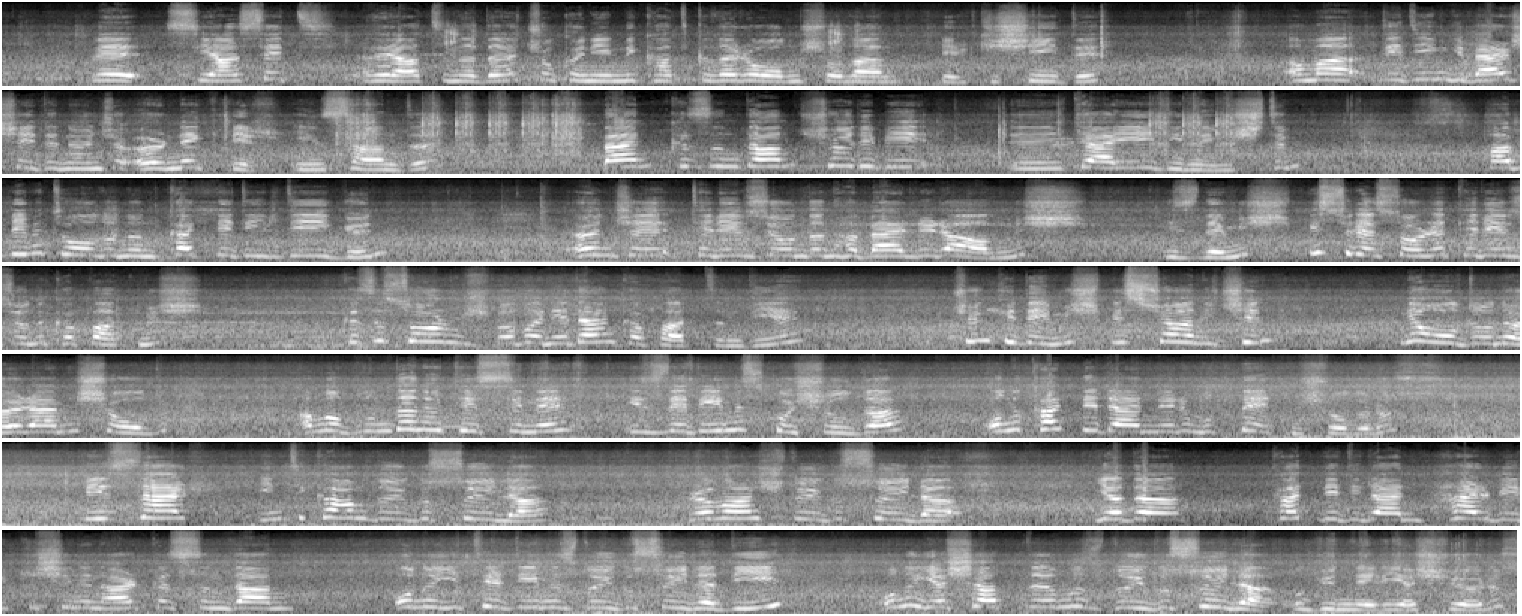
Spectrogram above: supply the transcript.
ve siyaset hayatına da çok önemli katkıları olmuş olan bir kişiydi. Ama dediğim gibi her şeyden önce örnek bir insandı. Ben kızından şöyle bir e, hikayeyi dinlemiştim. Hablemitoğlu'nun katledildiği gün önce televizyondan haberleri almış, izlemiş. Bir süre sonra televizyonu kapatmış. Kızı sormuş baba neden kapattın diye. Çünkü demiş biz şu an için ne olduğunu öğrenmiş olduk. Ama bundan ötesini izlediğimiz koşulda onu katledenleri mutlu etmiş oluruz. Bizler intikam duygusuyla, rövanş duygusuyla ya da katledilen her bir kişinin arkasından onu yitirdiğimiz duygusuyla değil, onu yaşattığımız duygusuyla bu günleri yaşıyoruz.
